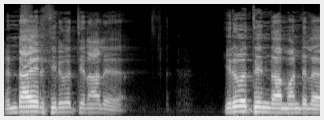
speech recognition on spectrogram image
ரெண்டாயிரத்தி இருபத்தி நாலு இருபத்தைந்தாம் ஆண்டில்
